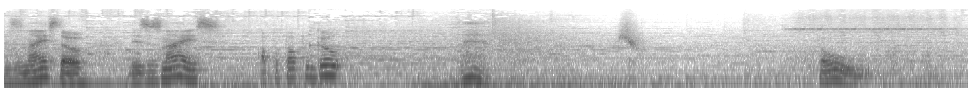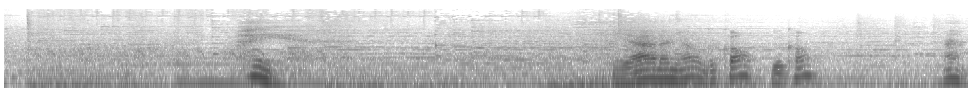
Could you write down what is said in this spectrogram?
This is nice though. This is nice. Up, up, up and go. Man. Oh. Hey. Yeah, Danielle, good call. Good call. Man.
